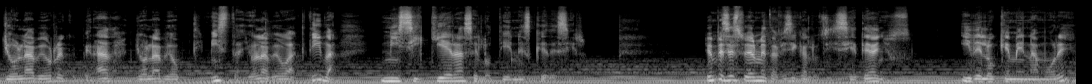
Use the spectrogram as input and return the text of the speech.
yo la veo recuperada, yo la veo optimista, yo la veo activa. Ni siquiera se lo tienes que decir. Yo empecé a estudiar metafísica a los 17 años y de lo que me enamoré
